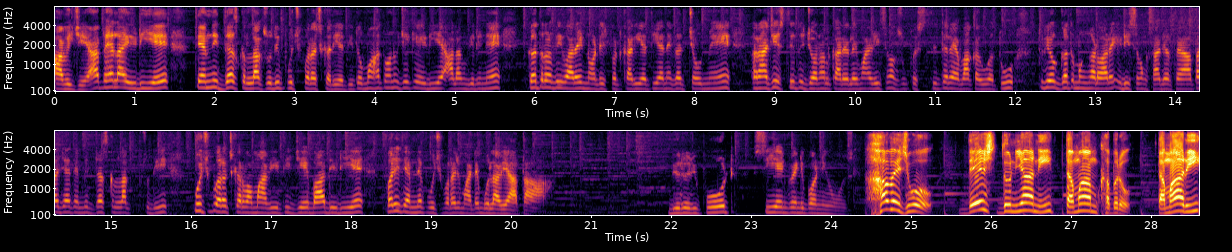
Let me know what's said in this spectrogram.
આવી છે. આ પહેલા ઈડીએ તેમની દસ કલાક સુધી પૂછપરછ કરી હતી. તો મહત્વનું છે કે ઈડીએ આલમગીરીને ગત રવિવારે નોટિસ ફટકારી હતી અને ગત ચૌદ મે રાંચી સ્થિત જોનલ કાર્યાલયમાં ઈડી સમક્ષ ઉપસ્થિત રહેવા કહ્યું હતું. તો તેઓ ગત મંગળવારે ઈડી સમક્ષ હાજર થયા હતા, જ્યાં તેમની દસ કલાક સુધી પૂછપરછ કરવામાં આવી હતી. જે બાદ ઈડીએ ફરી તેમને પૂછપરછ માટે બોલાવ્યા હતા. Bureau report CN twenty four news. હવે જુઓ, દેશ દુનિયાની તમામ ખબરો તમારી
